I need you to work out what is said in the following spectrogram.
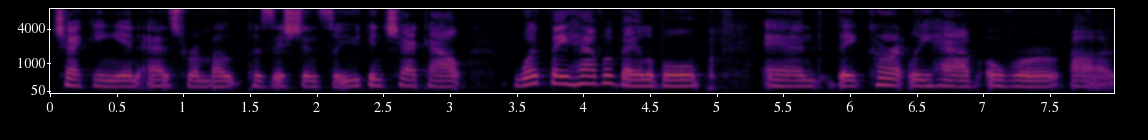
checking in as remote positions. So you can check out what they have available, and they currently have over uh,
